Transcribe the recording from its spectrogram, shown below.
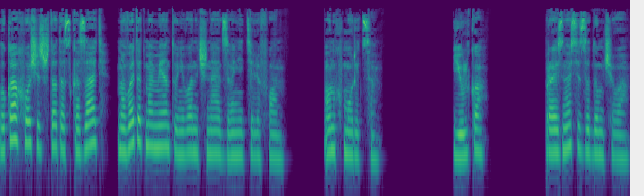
Лука хочет что-то сказать, но в этот момент у него начинает звонить телефон. Он хмурится. «Юлька?» — произносит задумчиво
